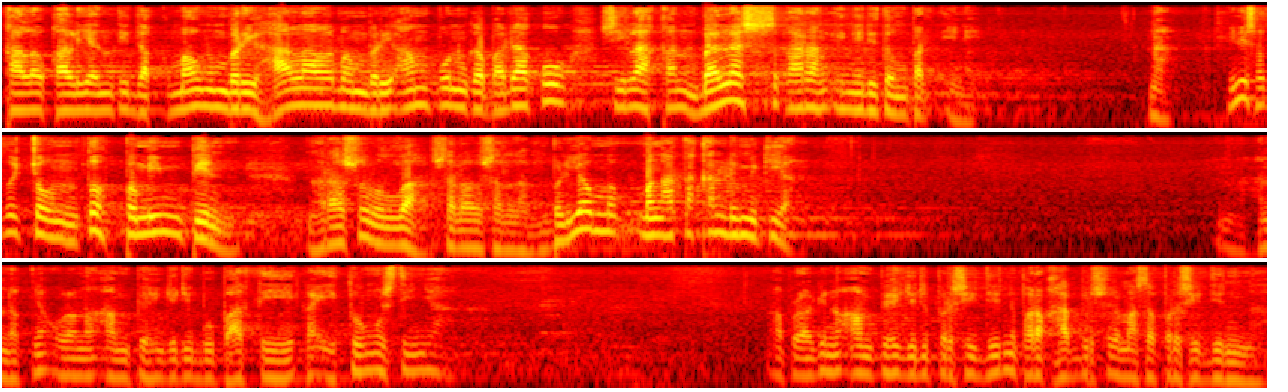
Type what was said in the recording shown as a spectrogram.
Kalau kalian tidak mau memberi halal, memberi ampun kepadaku, silahkan balas sekarang ini di tempat ini. Ini satu contoh pemimpin nah, Rasulullah SAW. Beliau mengatakan demikian. Nah, hendaknya orang ampih jadi bupati kayak itu mestinya. Apalagi nak ampih jadi presiden, para habis masa presiden. Nah,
